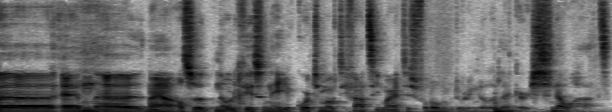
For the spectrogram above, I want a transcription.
Eh, en eh, nou ja, als het nodig is, een hele korte motivatie, maar het is vooral de bedoeling dat het lekker snel gaat.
